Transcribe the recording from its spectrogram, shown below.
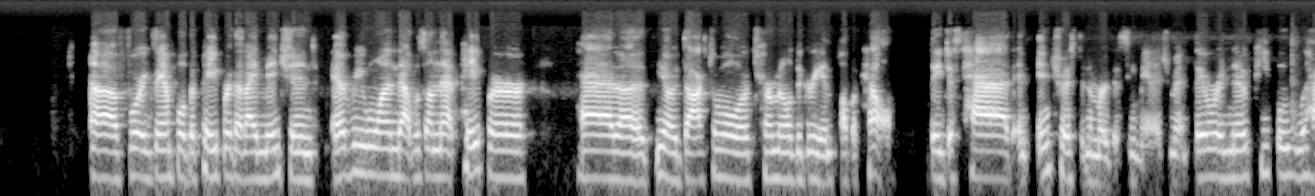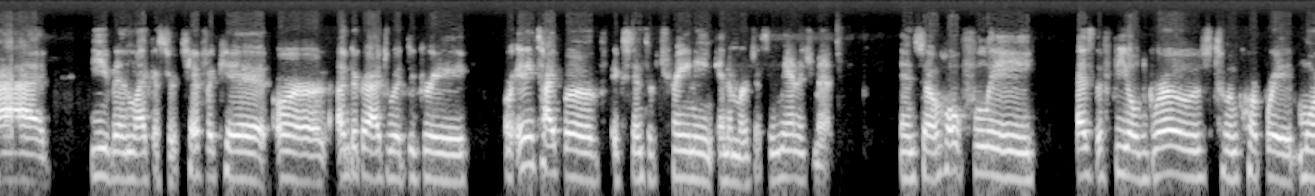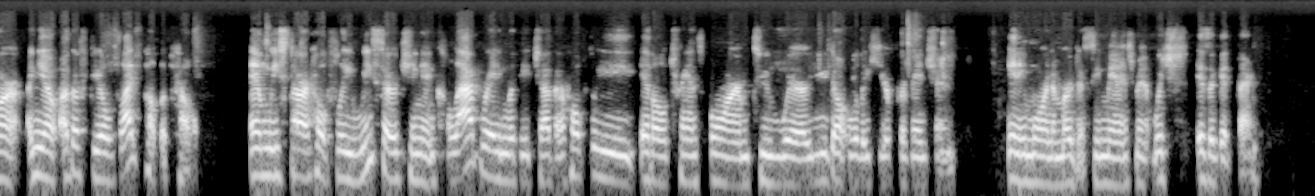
Uh, for example, the paper that I mentioned, everyone that was on that paper had a you know doctoral or terminal degree in public health. They just had an interest in emergency management. There were no people who had even like a certificate or undergraduate degree or any type of extensive training in emergency management. And so hopefully as the field grows to incorporate more, you know, other fields like public health, and we start hopefully researching and collaborating with each other, hopefully it'll transform to where you don't really hear prevention anymore in emergency management, which is a good thing.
